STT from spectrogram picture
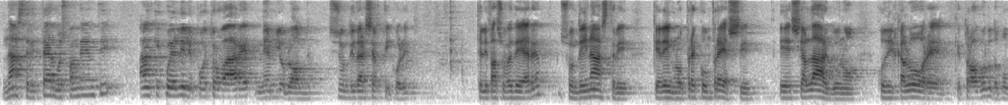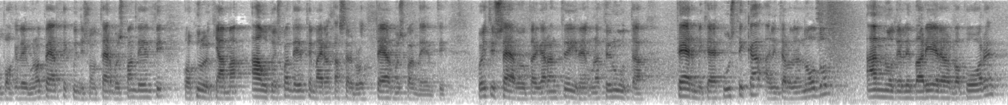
Nastri termoespandenti, anche quelli li puoi trovare nel mio blog, ci sono diversi articoli te li faccio vedere, sono dei nastri che vengono precompressi e si allargano con il calore che trovano dopo un po' che vengono aperti, quindi sono termoespandenti, qualcuno li chiama autoespandenti, ma in realtà sarebbero termoespandenti. Questi servono per garantire una tenuta termica e acustica all'interno del nodo, hanno delle barriere al vapore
